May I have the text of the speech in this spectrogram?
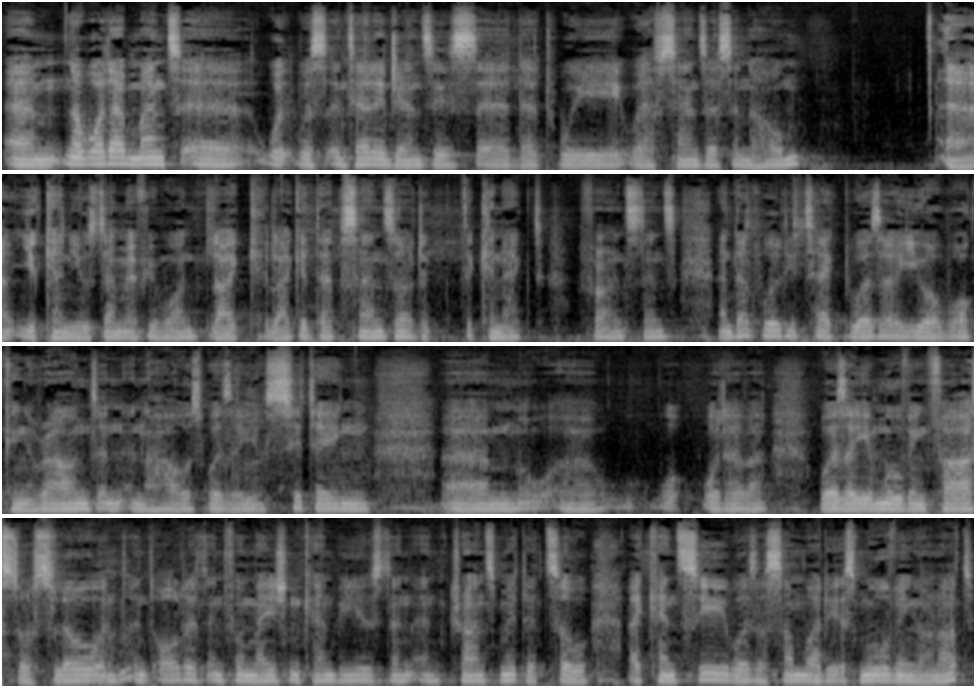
um, now what I meant uh, with, with, intelligence is uh, that we, we have sensors in the home. Uh, you can use them if you want, like like a depth sensor, the, the Kinect, for instance, and that will detect whether you are walking around in, in a house, whether you're sitting, um, uh, whatever, whether you're moving fast or slow, mm-hmm. and, and, all that information can be used and, and transmitted. So I can see whether somebody is moving or not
